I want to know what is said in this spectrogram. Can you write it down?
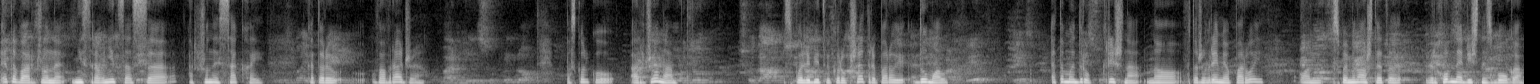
этого Арджуны не сравнится с Арджуной Сакхой, который во Врадже, поскольку Арджуна с поля битвы Курукшетры порой думал, это мой друг Кришна, но в то же время порой он вспоминал, что это верховная личность Бога.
